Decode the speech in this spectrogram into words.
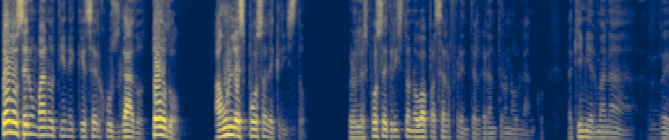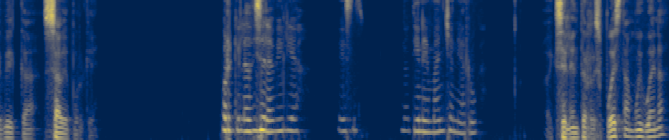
Todo ser humano tiene que ser juzgado, todo, aún la esposa de Cristo. Pero la esposa de Cristo no va a pasar frente al gran trono blanco. Aquí mi hermana Rebeca sabe por qué. Porque la dice la Biblia, es no tiene mancha ni arruga. Excelente respuesta, muy buena,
